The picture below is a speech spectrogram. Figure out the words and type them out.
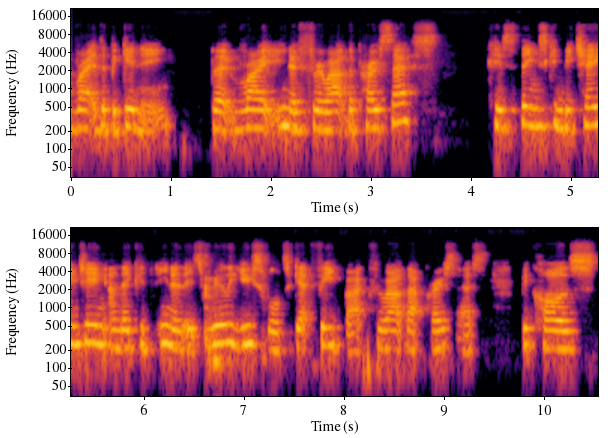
right at the beginning, but right, you know, throughout the process because things can be changing and they could, you know, it's really useful to get feedback throughout that process because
